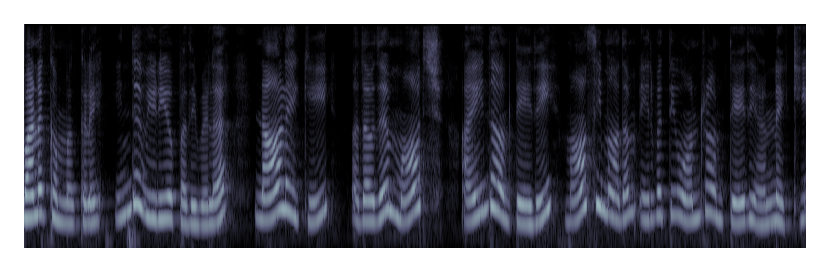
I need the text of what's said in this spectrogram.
வணக்கம் மக்களே. இந்த வீடியோ பதிவில் நாளைக்கு அதாவது மார்ச் ஐந்தாம் தேதி மாசி மாதம் இருபத்தி ஒன்றாம் தேதி அன்னைக்கு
